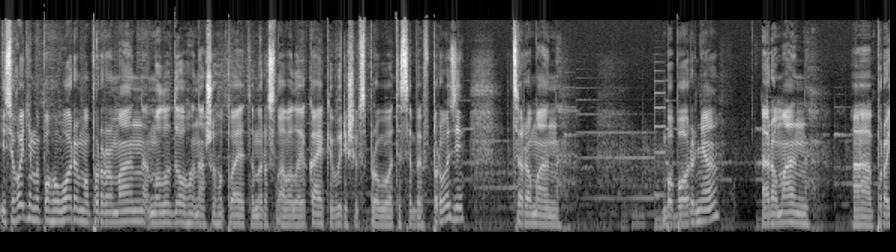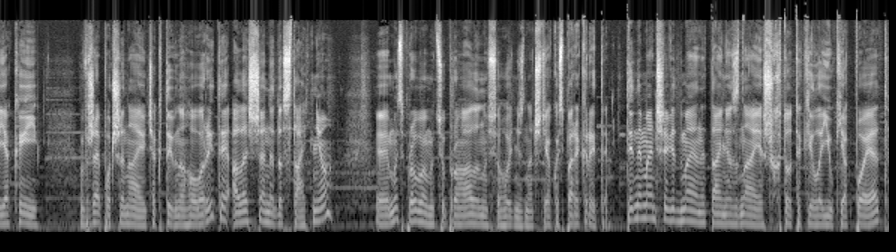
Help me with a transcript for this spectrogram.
І сьогодні ми поговоримо про роман молодого нашого поета Мирослава Лаюка, який вирішив спробувати себе в прозі. Це роман Боборня, роман про який вже починають активно говорити, але ще недостатньо. Е, ми спробуємо цю прогалину сьогодні, значить, якось перекрити. Ти не менше від мене, Таню, знаєш, хто такий лаюк як поет.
